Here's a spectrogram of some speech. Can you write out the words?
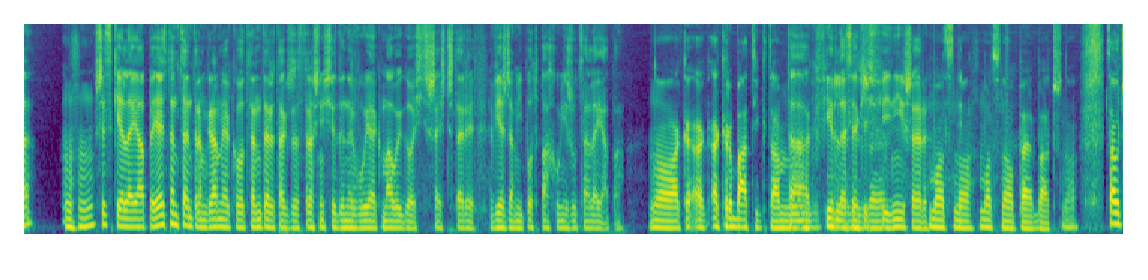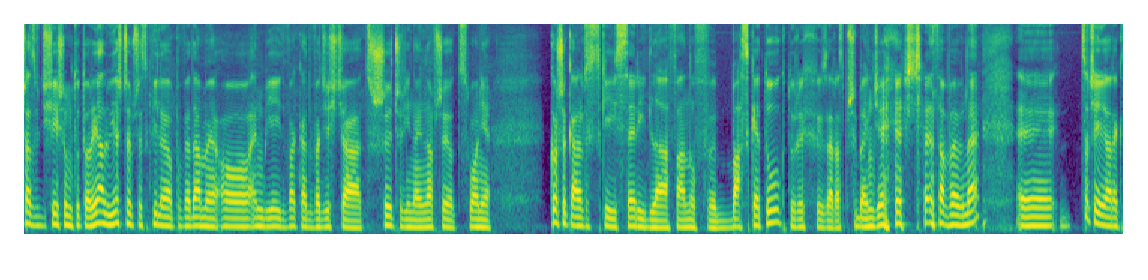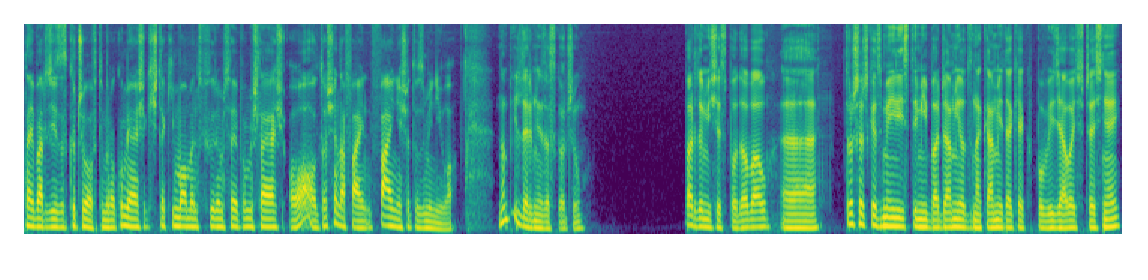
Mhm. Wszystkie layupy. Ja jestem centrem, gram jako center, także strasznie się denerwuję, jak mały gość 6-4 wjeżdża mi pod pachą i rzuca layupa. No, ak ak akrobatik tam. Tak, fearless, jakiś finisher. Mocno, mocno OP, bacz. No. Cały czas w dzisiejszym tutorialu jeszcze przez chwilę opowiadamy o NBA 2K23, czyli najnowszej odsłonie koszykarskiej serii dla fanów basketu, których zaraz przybędzie jeszcze zapewne. E, co cię, Jarek, najbardziej zaskoczyło w tym roku? Miałeś jakiś taki moment, w którym sobie pomyślałeś, o, to się na fajnie, fajnie się to zmieniło. No, Builder mnie zaskoczył. Bardzo mi się spodobał. E, troszeczkę zmienili z tymi badżami, odznakami, tak jak powiedziałeś wcześniej.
